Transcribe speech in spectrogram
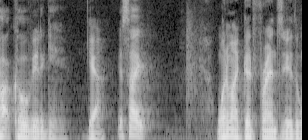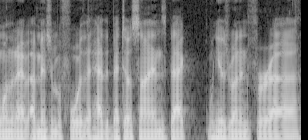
caught COVID again. yeah. It's like One of my good friends, dude, the one that I, I mentioned before that had the Beto signs back when he was running for, uh,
